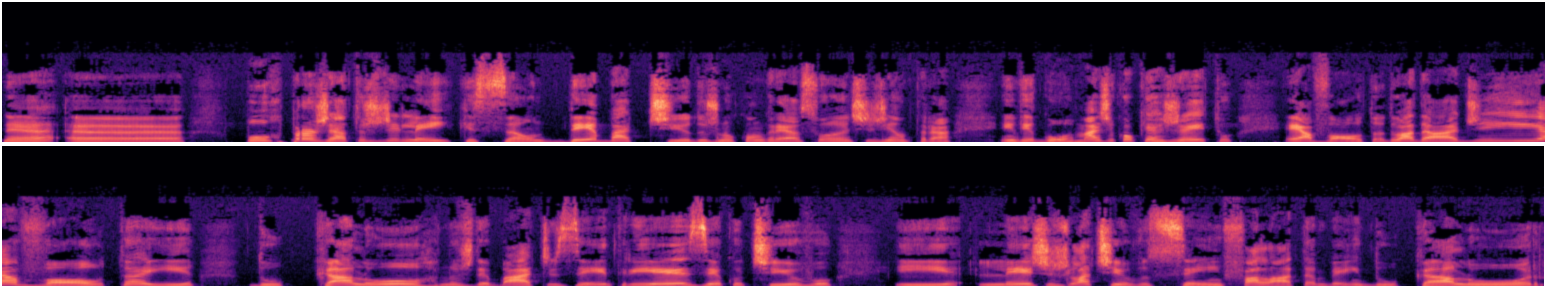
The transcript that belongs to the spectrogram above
né? Uh, por projetos de lei que são debatidos no Congresso antes de entrar em vigor. Mas, de qualquer jeito, é a volta do Haddad e a volta aí do calor nos debates entre executivo e legislativo, sem falar também do calor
